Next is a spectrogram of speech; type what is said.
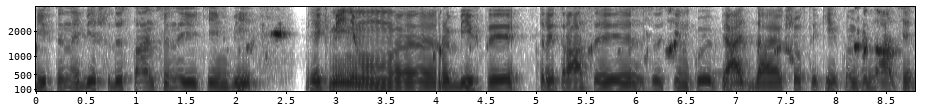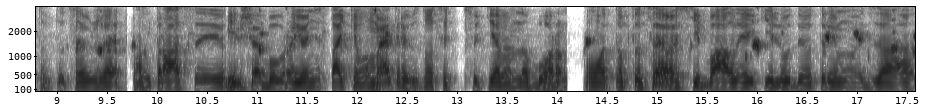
бігти найбільшу дистанцію на UTMB, як мінімум е, пробігти три траси з оцінкою 5, да, якщо в такій комбінації, тобто це вже там траси більше або в районі 100 кілометрів з досить суттєвим набором. От, Тобто це ось ті бали, які люди отримують за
